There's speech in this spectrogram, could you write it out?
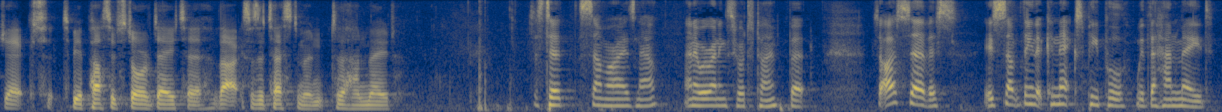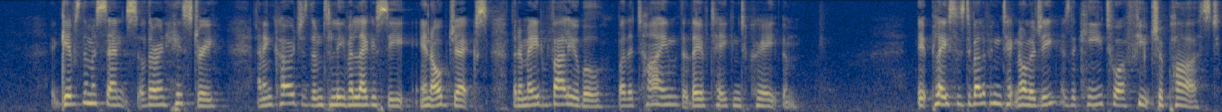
object to be a passive store of data that acts as a testament to the handmade. Just to summarise now, I know we're running short of time, but so our service is something that connects people with the handmade. It gives them a sense of their own history and encourages them to leave a legacy in objects that are made valuable by the time that they have taken to create them. It places developing technology as the key to our future past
